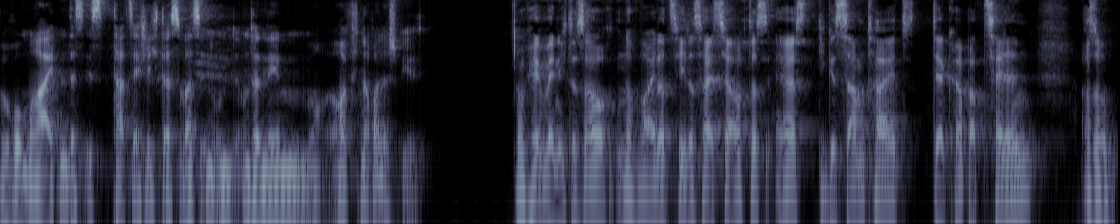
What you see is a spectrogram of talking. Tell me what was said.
rumreiten. Das ist tatsächlich das, was in Unternehmen häufig eine Rolle spielt. Okay, wenn ich das auch noch weiterziehe, das heißt ja auch, dass erst die Gesamtheit der Körperzellen, also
